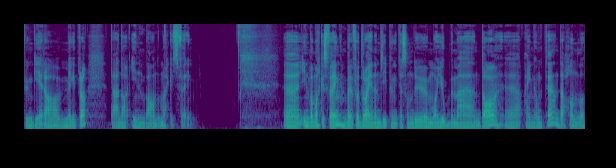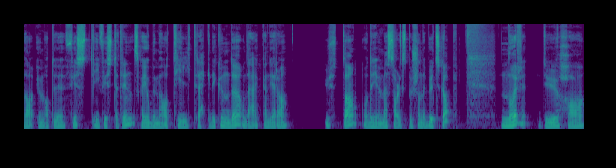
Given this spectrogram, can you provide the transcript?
fungerer meget bra, det er da inbound markedsføring. Inbound markedsføring, bare for å dra gjennom de punktene som du må jobbe med da, en gang til. Det handler da om at du først i første trinn skal jobbe med å tiltrekke deg kunder, og det kan du gjøre uten å drive med salgspushende budskap. Når du har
